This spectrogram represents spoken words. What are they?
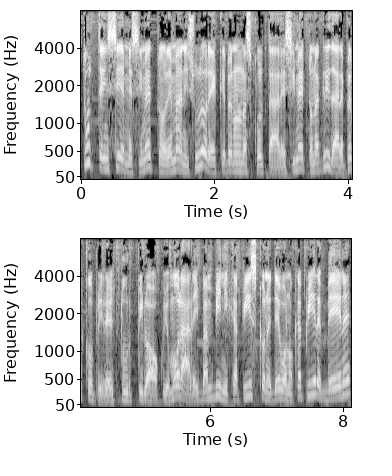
Tutte insieme si mettono le mani sulle orecchie per non ascoltare, si mettono a gridare per coprire il turpiloquio. Morale, i bambini capiscono e devono capire bene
